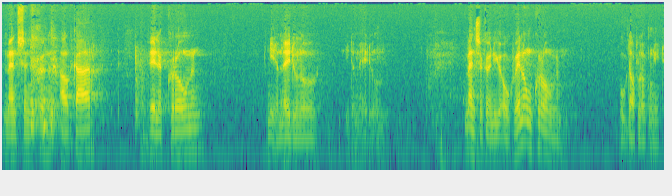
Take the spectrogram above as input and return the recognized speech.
Mensen kunnen elkaar willen kronen, niet aan meedoen hoor, niet aan meedoen. Mensen kunnen je ook willen omkronen, ook dat lukt niet.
